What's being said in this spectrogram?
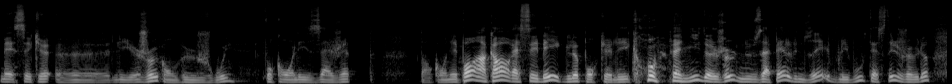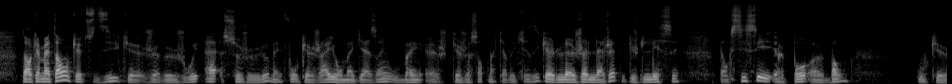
mais c'est que les jeux qu'on veut jouer, il faut qu'on les achète donc, on n'est pas encore assez big là, pour que les compagnies de jeux nous appellent et nous disent Voulez-vous tester ce jeu-là? Donc, admettons que tu dis que je veux jouer à ce jeu-là, mais il faut que j'aille au magasin ou bien euh, que je sorte ma carte de crédit, que je la et que je l'essaie. Donc, si c'est euh, pas euh, bon, ou que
